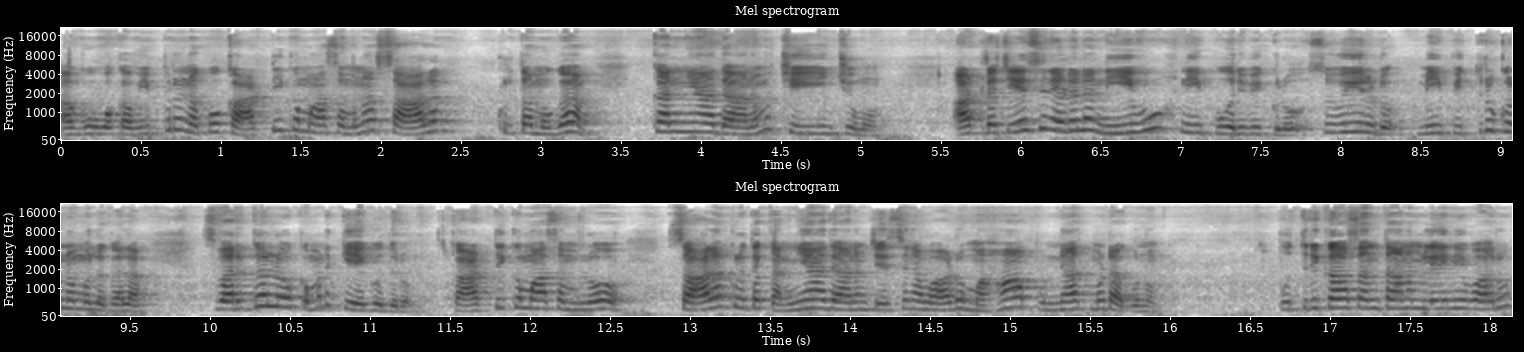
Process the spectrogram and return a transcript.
అగు ఒక విప్రునకు కార్తీక మాసమున సాలకృతముగా కన్యాదానము చేయించుము. అట్లా చేసిన ఎడల నీవు నీ పూర్వీకులు సువీరుడు మీ పితృగుణములు గల స్వర్గలోకమును కేగుదురు కార్తీక మాసంలో సాలకృత కన్యాదానం చేసిన వాడు మహాపుణ్యాత్ముడు అగును పుత్రికా సంతానం లేనివారు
